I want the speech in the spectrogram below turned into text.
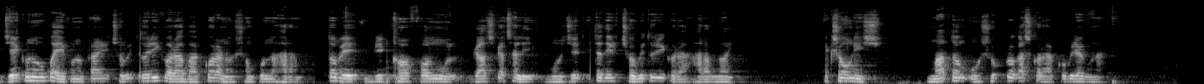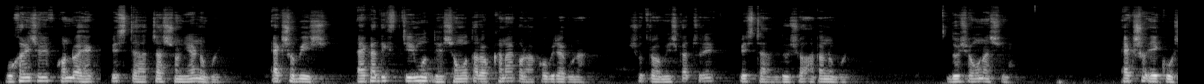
যে কোনো উপায়ে কোনো প্রাণীর ছবি তৈরি করা বা করানো সম্পূর্ণ হারাম। তবে বৃক্ষ, ফলমূল, গাছগাছালি, মসজিদ ইত্যাদির ছবি তৈরি করা হারাম নয়। একশো উনিশ, মাতম ও সুখ প্রকাশ করা কবিরা গুণা বুখারি শরীফ খণ্ড এক, পৃষ্ঠা চারশো নিরানব্বই। একশো বিশ একাধিক স্ত্রীর মধ্যে সমতা রক্ষা না করা কবিরা গুণা। সূত্র মিসকাত শরীফ পৃষ্ঠা দুশো আটানব্বই দুশো উনাশি একশো একুশ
